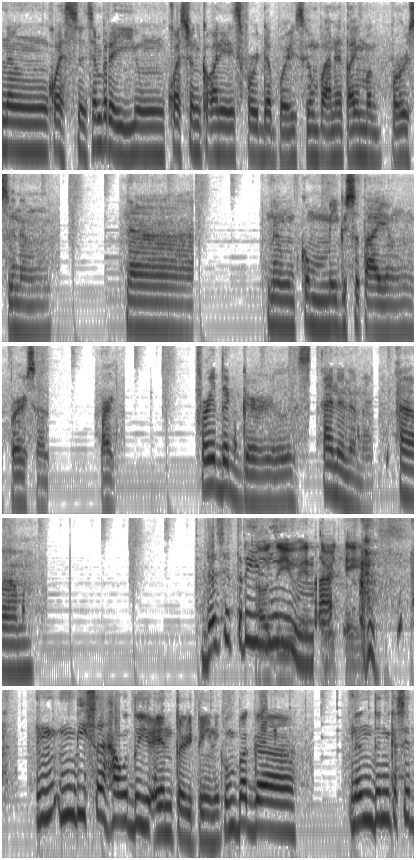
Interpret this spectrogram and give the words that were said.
ng question, siyempre yung question ko kanina is for the boys kung paano tayo mag-pursue ng na ng kung may gusto tayong person part. For the girls, ano naman, um, does it really How do you entertain? Hindi sa how do you entertain. Kumbaga, nandun kasi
